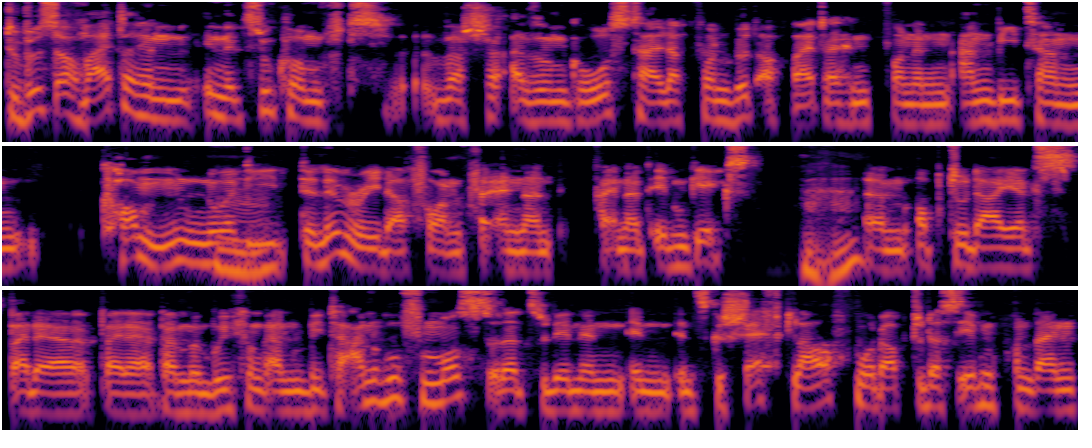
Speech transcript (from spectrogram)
Du wirst auch weiterhin in der Zukunft, also ein Großteil davon wird auch weiterhin von den Anbietern kommen, nur mhm. die Delivery davon verändert, verändert eben Gigs. Mhm. Ähm, ob du da jetzt bei der, bei der, beim Mobilfunkanbieter anrufen musst oder zu denen in, in, ins Geschäft laufen oder ob du das eben von deinen,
